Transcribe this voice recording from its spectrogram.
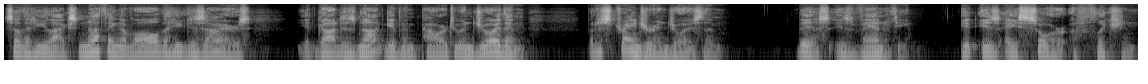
so that he lacks nothing of all that he desires, yet God does not give him power to enjoy them, but a stranger enjoys them. This is vanity. It is a sore affliction.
